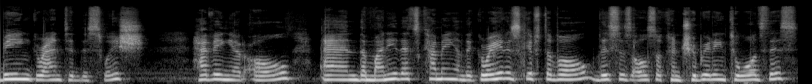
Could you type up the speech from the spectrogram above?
Being granted this wish, having it all, and the money that's coming, and the greatest gift of all, this is also contributing towards this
